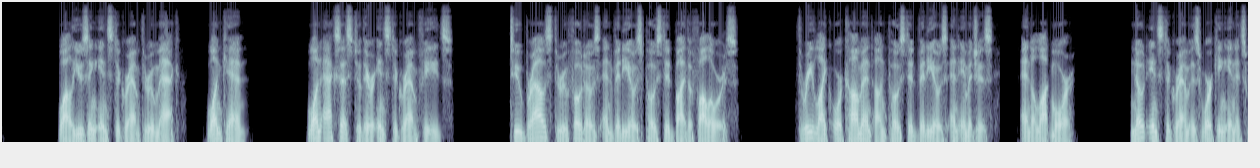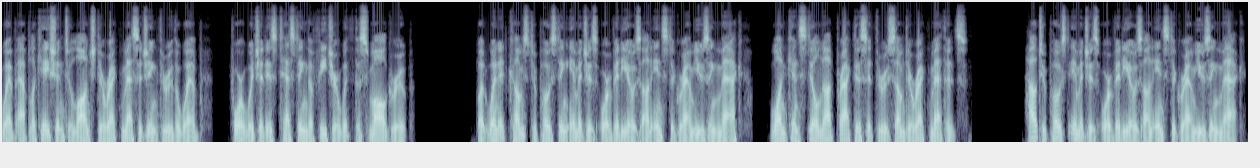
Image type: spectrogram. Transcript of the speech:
While using Instagram through Mac, one can 1. Access to their Instagram feeds. 2. Browse through photos and videos posted by the followers. 3. Like or comment on posted videos and images, and a lot more. Note Instagram is working in its web application to launch direct messaging through the web, for which it is testing the feature with the small group. But when it comes to posting images or videos on Instagram using Mac, one can still not practice it through some direct methods. How to post images or videos on Instagram using Mac.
